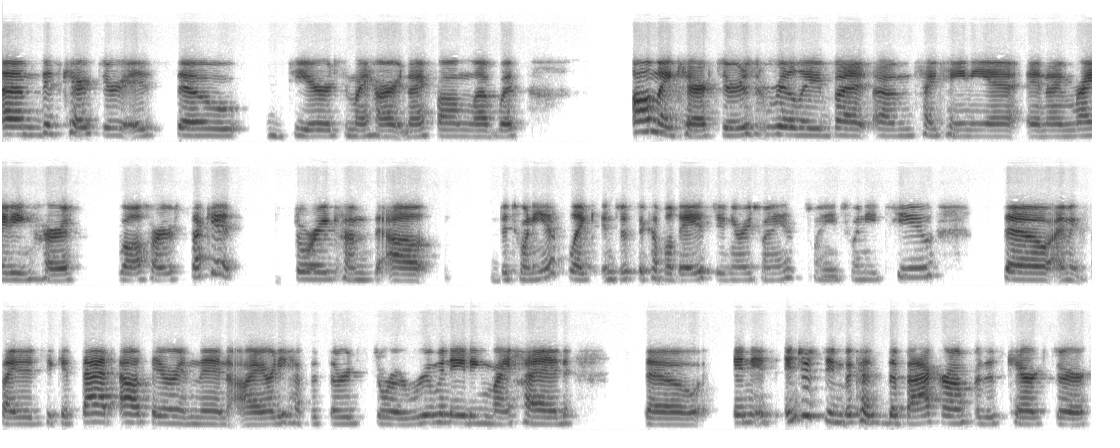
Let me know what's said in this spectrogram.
Um, this character is so dear to my heart, and I fall in love with all my characters really. But um, Titania, and I'm writing her. Well, her second story comes out the 20th, like in just a couple days, January 20th, 2022. So I'm excited to get that out there. And then I already have the third story ruminating my head. So, and it's interesting because the background for this character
